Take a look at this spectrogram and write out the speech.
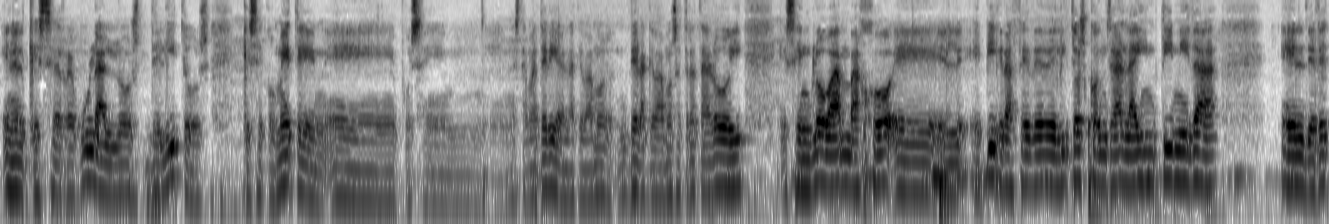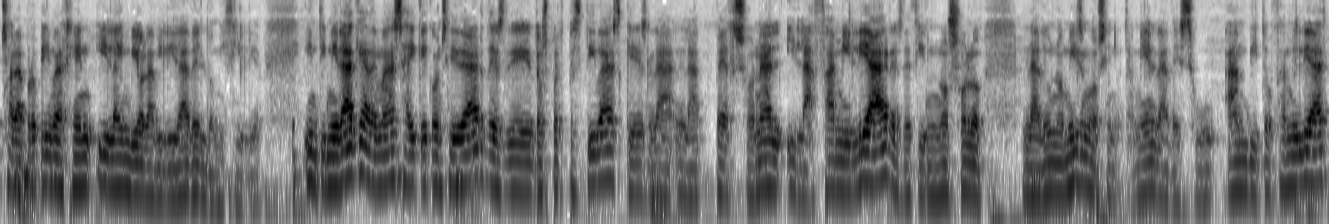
en el que se regulan los delitos que se cometen, pues en, en esta materia en la que vamos, de la que vamos a tratar hoy, se engloban bajo eh, el epígrafe de delitos contra la intimidad el derecho a la propia imagen y la inviolabilidad del domicilio. Intimidad que además hay que considerar desde dos perspectivas, que es la, personal y la familiar, es decir, no solo la de uno mismo, sino también la de su ámbito familiar,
